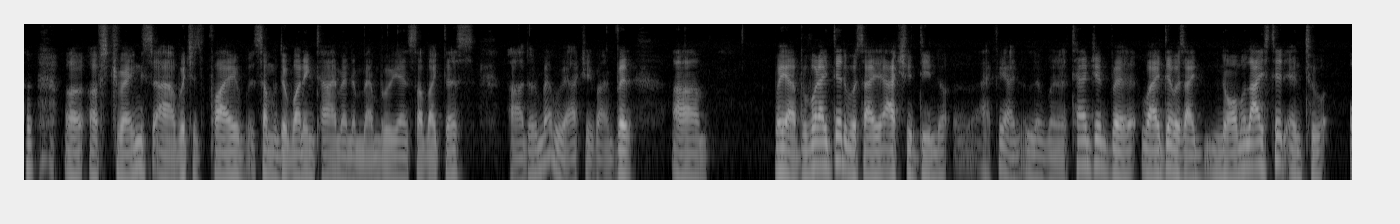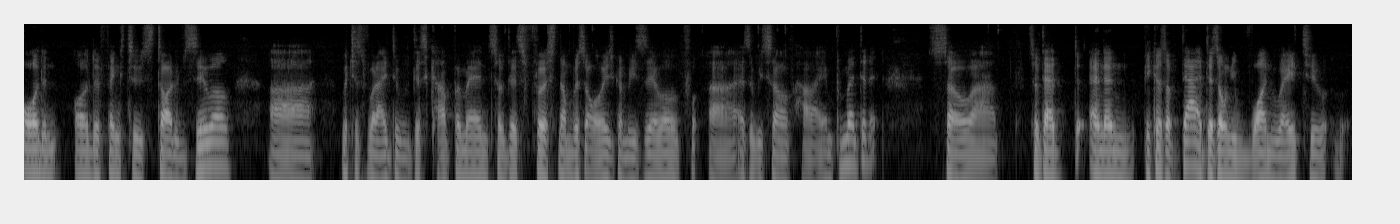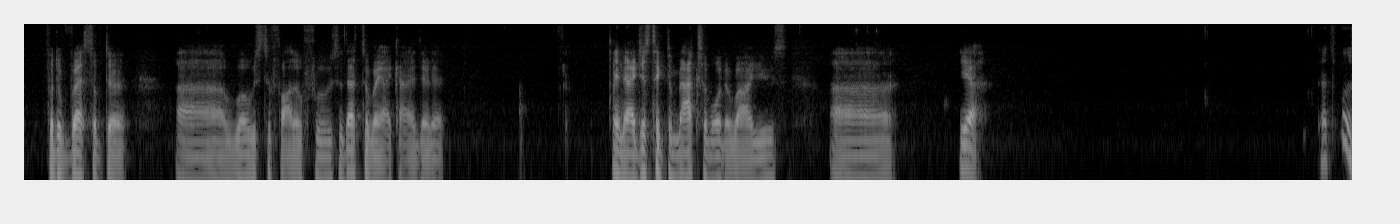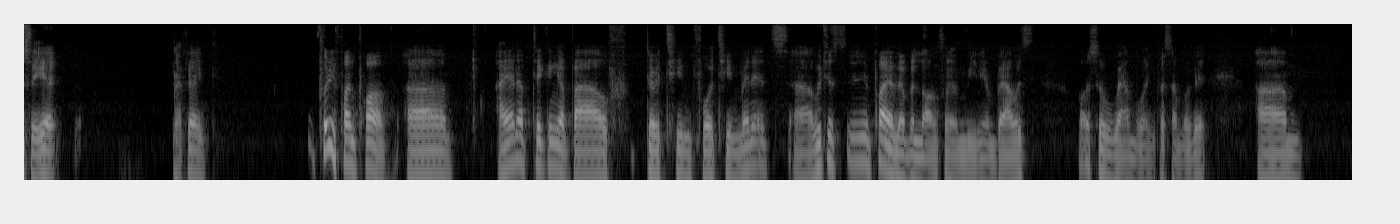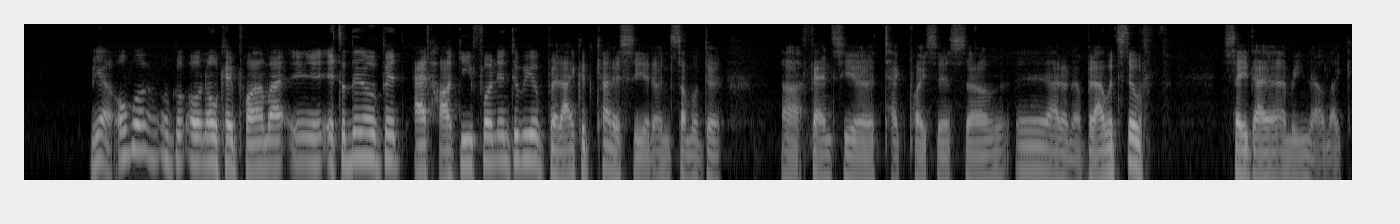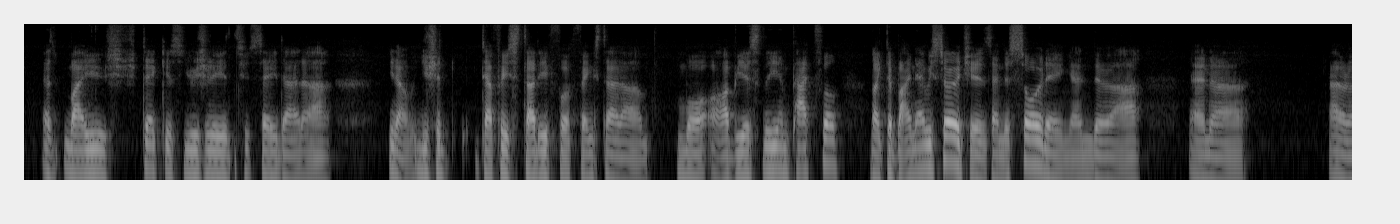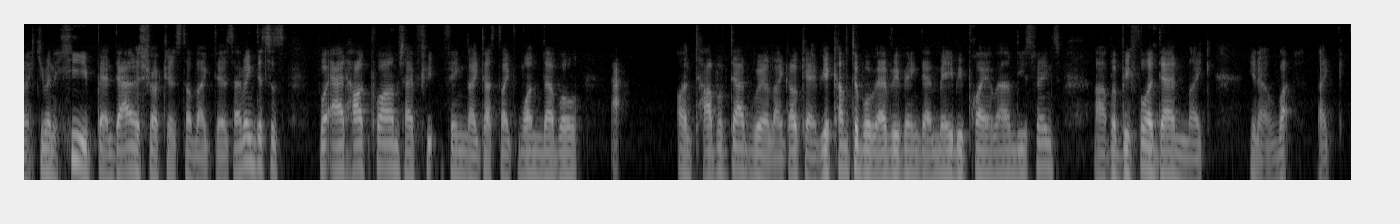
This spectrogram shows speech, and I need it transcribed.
of strings, uh, which is probably some of the running time and the memory and stuff like this. Uh, the memory actually fine, but um, but yeah, but what I did was I actually did. I think I a little bit of a tangent, but what I did was I normalized it into all the all the things to start with zero, uh, which is what I do with this complement. So this first number is always going to be zero for, uh, as a result of how I implemented it. So uh, so that and then because of that, there's only one way to for the rest of the uh, rows to follow through. So that's the way I kind of did it. And I just take the max of all the values. Uh, yeah. That's mostly it, I think. Pretty fun problem. Uh, I end up taking about 13, 14 minutes, uh, which is eh, probably a little bit long for a medium, but I was also rambling for some of it. Um, yeah, over an okay problem. It's a little bit ad hoc for an interview, but I could kind of see it in some of the uh, fancier tech places. So eh, I don't know, but I would still say that. I mean, you know, like as my shtick is usually to say that, uh, you know, you should definitely study for things that are more obviously impactful, like the binary searches and the sorting and the uh, and uh, I don't know, even heap and data structure and stuff like this. I think this is for ad hoc problems. I think like that's like one level on top of that we're like okay, if you're comfortable with everything, then maybe play around these things. Uh, but before then, like you know what, like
